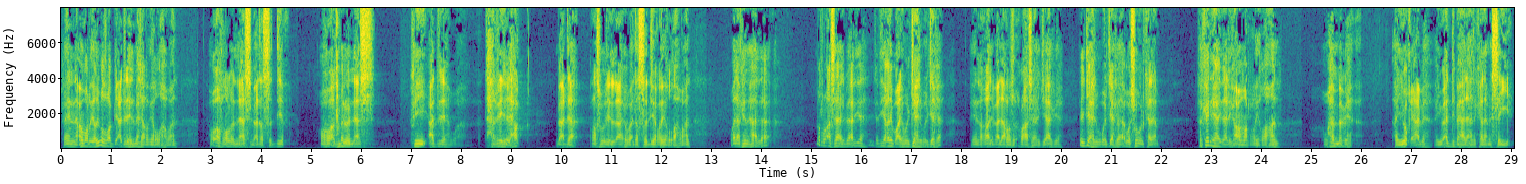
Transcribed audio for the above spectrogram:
فإن عمر يضرب بعدله المثل رضي الله عنه. هو أفضل الناس بعد الصديق وهو أكمل الناس في عدله وتحريه الحق بعد رسول الله وبعد الصديق رضي الله عنه. ولكن هذا من رؤساء البادية الذي يغلب عليهم الجهل والجفاء. لأن الغالب على رؤساء الجافية الجهل والجفاء وسوء الكلام. فكره ذلك عمر رضي الله عنه وهم به أن يوقع به أن يؤدبه على هذا الكلام السيء.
